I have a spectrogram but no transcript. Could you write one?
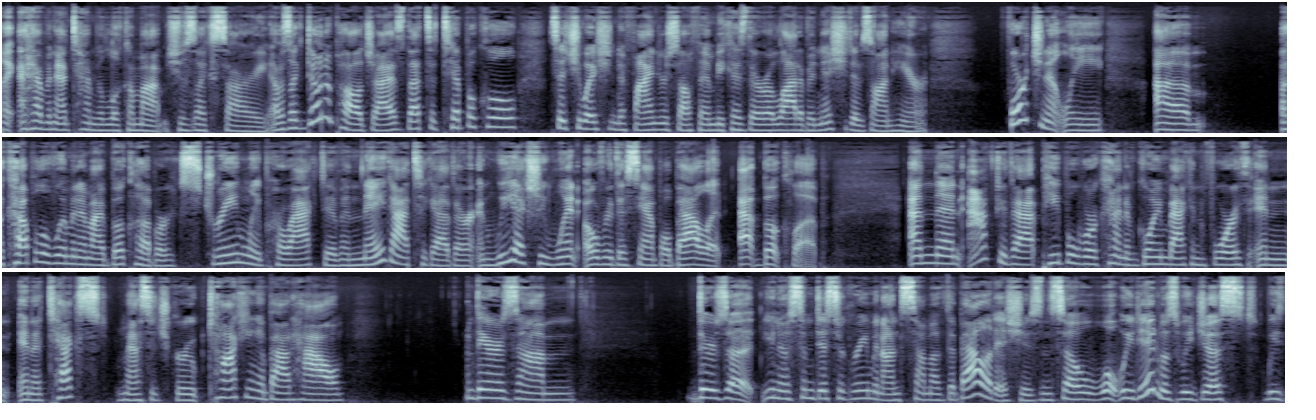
like, I haven't had time to look them up. She was like, Sorry. I was like, Don't apologize. That's a typical situation to find yourself in because there are a lot of initiatives on here. Fortunately, um, a couple of women in my book club are extremely proactive and they got together and we actually went over the sample ballot at book club. And then after that, people were kind of going back and forth in, in a text message group talking about how there's um there's a you know some disagreement on some of the ballot issues. And so what we did was we just we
